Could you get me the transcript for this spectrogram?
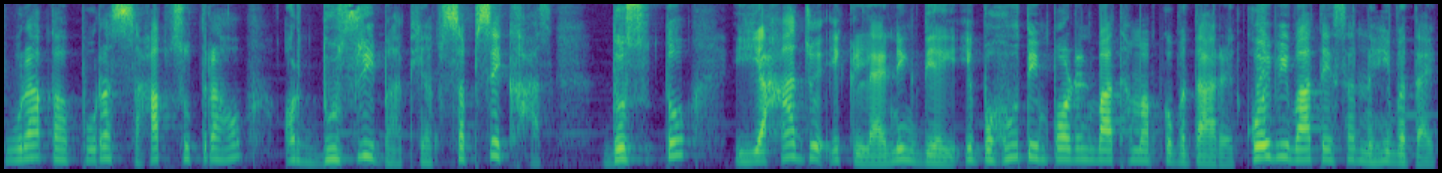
पूरा का पूरा साफ़ सुथरा हो। और दूसरी बात यहाँ सबसे खास, दोस्तों, यहाँ जो एक लाइनिंग दिया गया, ये बहुत इंपॉर्टेंट बात हम आपको बता रहे हैं। कोई भी बात ऐसा नहीं बताए।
